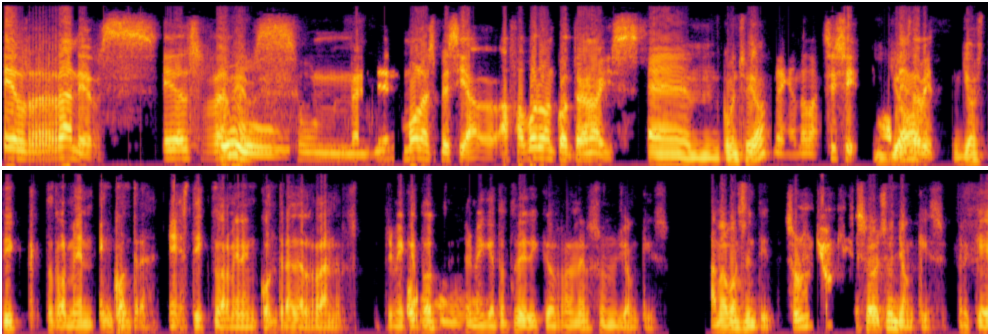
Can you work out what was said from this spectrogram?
els runners. Els runners. Uh. Una gent molt especial. A favor o en contra, nois? Eh, començo jo? Vinga, endavant. Sí, sí. Jo, Des David. jo estic totalment en contra. Estic totalment en contra dels runners. Primer que tot, Oh. primer que tot he de dir que els runners són uns jonquis. Amb el bon sentit. Són uns jonquis. Són, són jonquis, perquè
